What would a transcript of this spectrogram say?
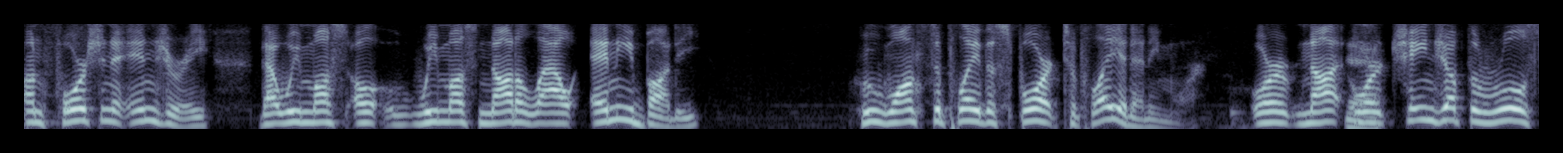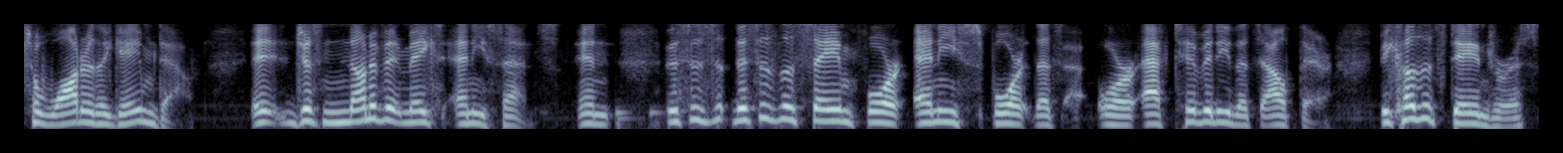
unfortunate injury, that we must we must not allow anybody who wants to play the sport to play it anymore, or not, Yeah. or change up the rules to water the game down. It just none of it makes any sense. And this is this is the same for any sport that's or activity that's out there. Because it's dangerous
